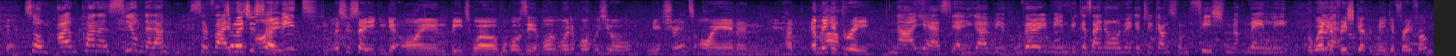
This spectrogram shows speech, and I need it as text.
Okay. So I'm gonna assume that I'm surviving So let's just on say, meat. let's just say you can get iron, B12, but what was it? What, what, what was your nutrients? Iron and you had omega Uh, three. Nah, yes, yeah, you gotta be very mean because I know omega-3 comes from fish mainly. But where do Yeah. the fish get the omega three from?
